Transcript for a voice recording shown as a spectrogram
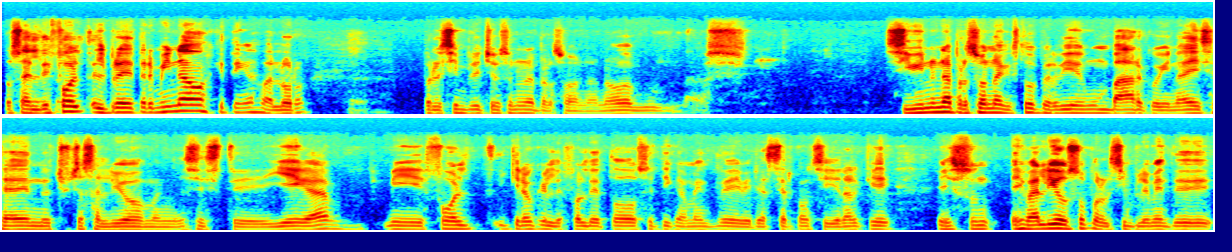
o sea, el default, el predeterminado es que tengas valor por el simple hecho de ser una persona, ¿no? Si viene una persona que estuvo perdida en un barco y nadie sabe de dónde chucha salió, man, es, este, llega, mi default, y creo que el default de todos éticamente debería ser considerar que es, un- es valioso por el simplemente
